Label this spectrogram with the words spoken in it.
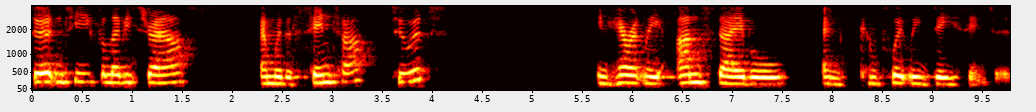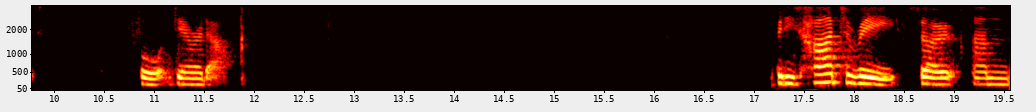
certainty for Levi Strauss and with a center to it, inherently unstable and completely decentered for Derrida. But he's hard to read. So um,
